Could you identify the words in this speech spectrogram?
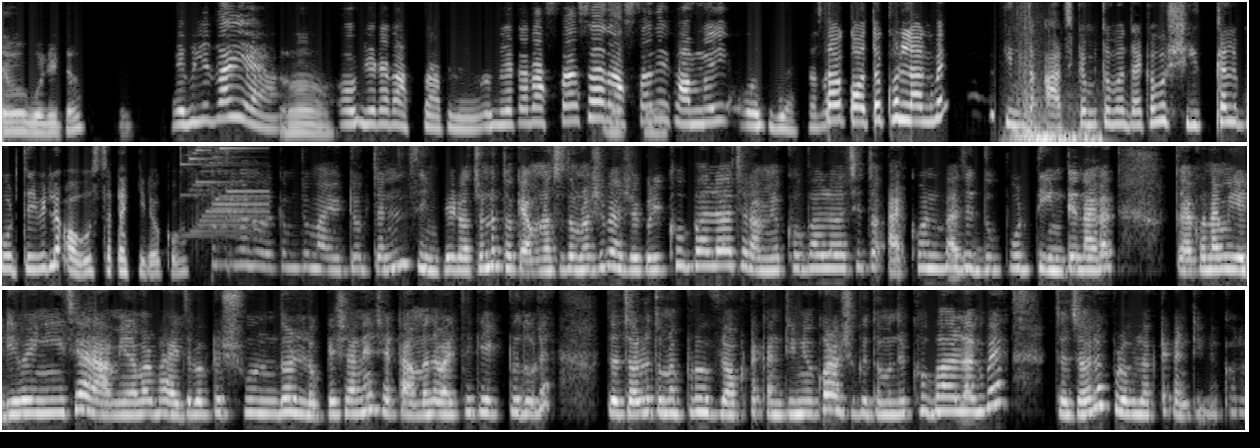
যাব দাঁড়িয়ে হ্যাঁ। ওই যেটা রাস্তা আছে ওই যেটা রাস্তা আছে রাস্তা দিয়ে রাস্তা। তাও কতক্ষণ লাগবে? কিন্তু আজকে আমি তোমার দেখাবো শীতকালে পড়তে গেলে অবস্থাটা কীরকম। Welcome to my YouTube channel simply Rachana তো কেমন আছো তোমরা সবাই? আশা করি খুব ভালো আছো আর আমিও খুব ভালো আছি। তো এখন বাজে দুপুর তিনটে নাগাদ তো এখন আমি রেডি হয়ে নিয়েছি আর আমি আমার ভাই যাব একটা সুন্দর লোকেশনে সেটা আমাদের বাড়ি থেকে একটু দূরে। তো চলো তোমরা পুরো ব্লগটা কন্টিনিউ করো আশা করি তোমাদের খুব ভালো লাগবে। তো চলো পুরো ব্লগটা কন্টিনিউ করো।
